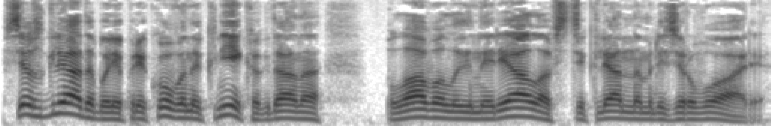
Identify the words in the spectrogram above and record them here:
Все взгляды были прикованы к ней, когда она плавала и ныряла в стеклянном резервуаре.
